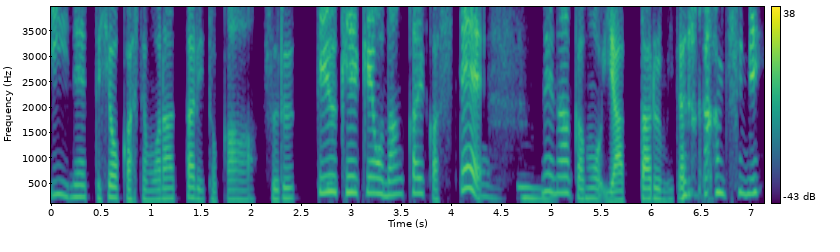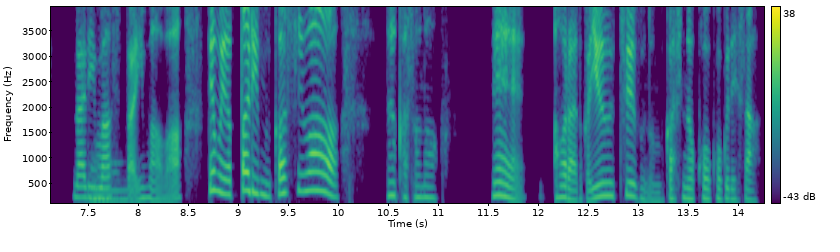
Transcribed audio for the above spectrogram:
いいねって評価してもらったりとかするっていう経験を何回かしてうん。で、なんかもうやったるみたいな感じになりました、うん。今は。でもやっぱり昔は、なんかその、ねえ、ほら、なんか YouTube の昔の広告でさ、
